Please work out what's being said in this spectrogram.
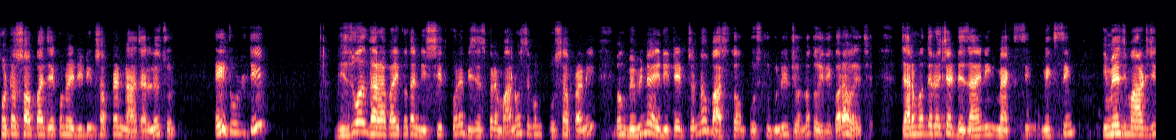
ফটোশপ বা যে কোনো এডিটিং সফটওয়্যার না জানলেও চলবে। এই টুলটি ভিজুয়াল ধারাবাহিকতা নিশ্চিত করে, বিশেষ করে মানুষ এবং পোষা প্রাণী এবং বিভিন্ন এডিটের জন্য বাস্তব বস্তুগুলির জন্য তৈরি করা হয়েছে। যার মধ্যে রয়েছে designing maxing mixing image merging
